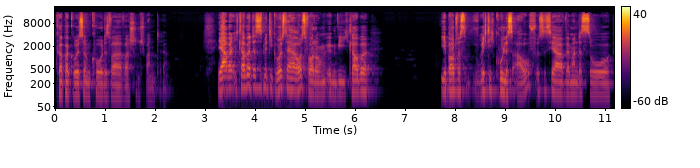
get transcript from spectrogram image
Körpergröße und Co. Das war, war schon spannend, ja. Ja, aber ich glaube, das ist mit die größte Herausforderung irgendwie. Ich glaube, ihr baut was richtig Cooles auf. Es ist ja, wenn man das so,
